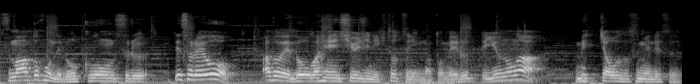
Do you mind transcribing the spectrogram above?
スマートフォンで録音する。でそれを後で動画編集時に一つにまとめるっていうのがめっちゃおすすめです。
